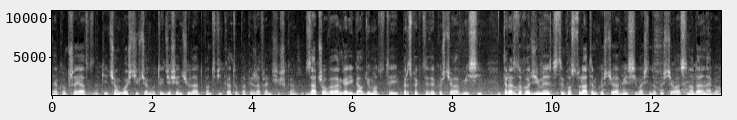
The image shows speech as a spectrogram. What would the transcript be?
jako przejaw takiej ciągłości w ciągu tych 10 lat pontyfikatu papieża Franciszka. Zaczął w Ewangelii Gaudium od tej perspektywy Kościoła w misji. Teraz dochodzimy z tym postulatem Kościoła w misji właśnie do Kościoła synodalnego.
